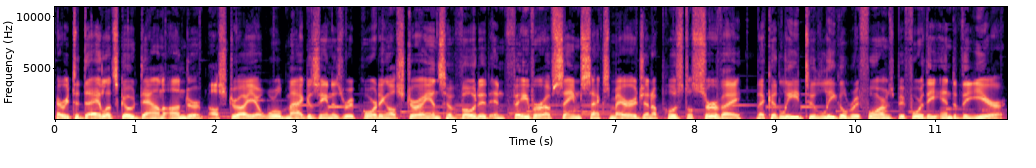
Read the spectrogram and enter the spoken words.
Harry, today let's go down under Australia. World Magazine is reporting Australians have voted in favor of same sex marriage in a postal survey that could lead to legal reforms before the end of the year.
